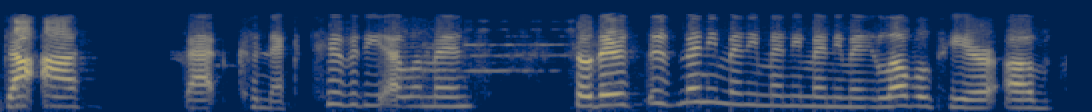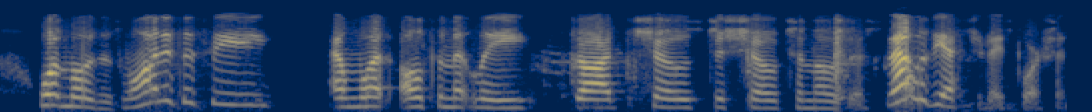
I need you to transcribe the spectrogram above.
da'as, that connectivity element. So there's there's many, many, many, many, many levels here of what Moses wanted to see and what ultimately God chose to show to Moses. That was yesterday's portion.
